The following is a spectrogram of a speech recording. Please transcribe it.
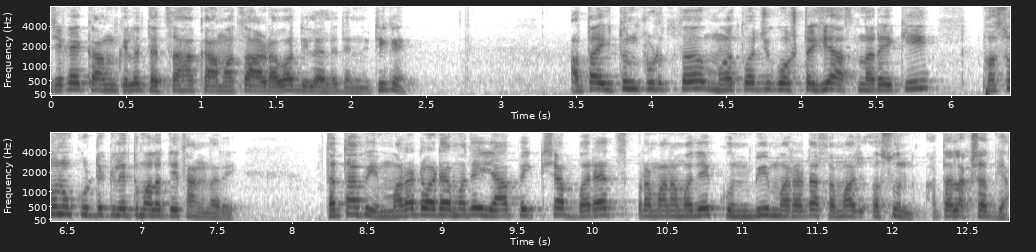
जे काही काम केलं त्याचा हा कामाचा आढावा दिलेला आहे त्यांनी. ठीक आहे? आता इथून पुढचं महत्त्वाची गोष्ट ही असणार आहे की फसवणूक कुठे केली तुम्हाला ते सांगणार आहे. तथापि मराठवाड्यामध्ये यापेक्षा बऱ्याच प्रमाणामध्ये कुणबी मराठा समाज असून आता लक्षात घ्या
